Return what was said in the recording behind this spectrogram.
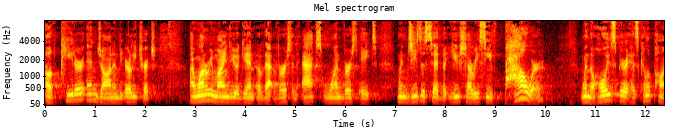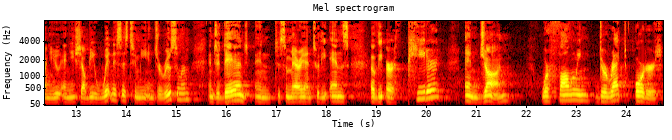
of Peter and John in the early church? I want to remind you again of that verse in Acts 1 verse 8 when Jesus said, but you shall receive power when the Holy Spirit has come upon you and you shall be witnesses to me in Jerusalem and Judea and, and to Samaria and to the ends of the earth. Peter and John were following direct orders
